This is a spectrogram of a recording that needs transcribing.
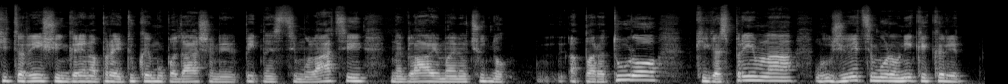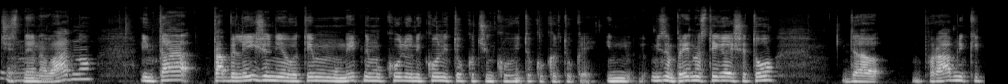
hitro reši in gre naprej. Tukaj mu pa daš ne 15 simulacij, na glavi ima eno čudno aparaturo, ki ga spremlja, uživati se mora v nekaj, kar je čist nenavadno. In ta, ta beleženje v tem umetnem okolju nikoli ni tako učinkovito kot tukaj. In mislim, prednost tega je še to, da uporabniki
